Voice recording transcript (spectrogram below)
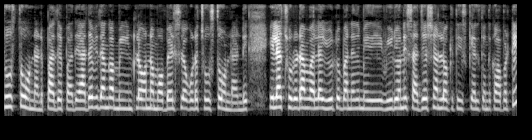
చూస్తూ ఉండండి పదే పదే. అదేవిధంగా మీ ఇంట్లో ఉన్న మొబైల్స్లో కూడా చూస్తూ ఉండండి. ఇలా చూడడం వల్ల యూట్యూబ్ అనేది మీ వీడియోని సజెషన్లోకి తీసుకెళ్తుంది కాబట్టి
